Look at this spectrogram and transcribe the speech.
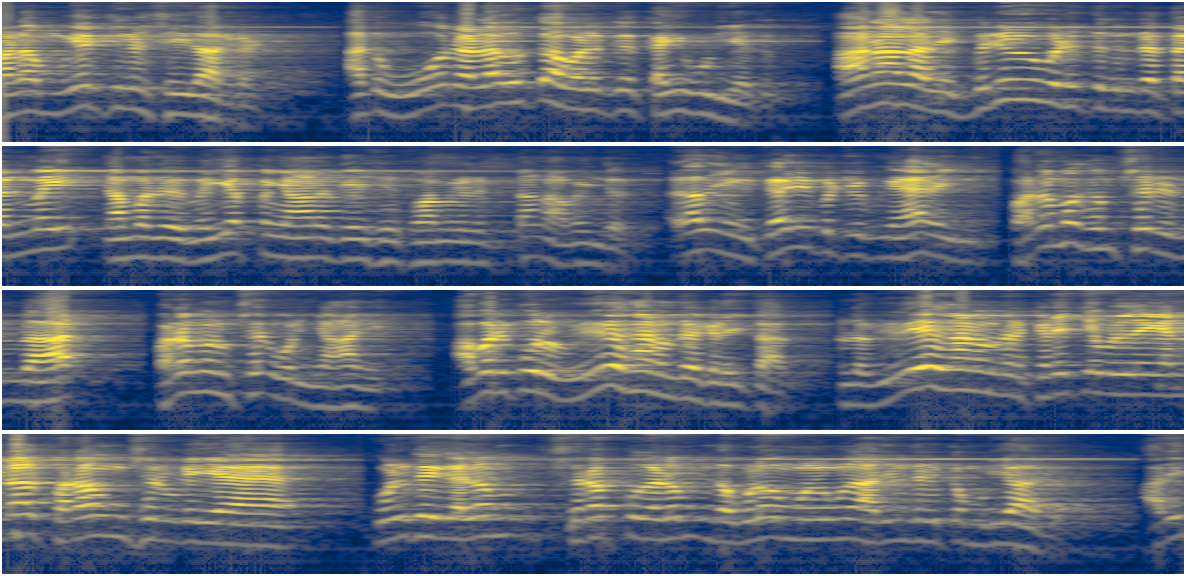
பல முயற்சிகள் செய்தார்கள். அது ஓரளவுக்கு அவளுக்கு கைகூடியது ஆனால் அதை விரிவுபடுத்துகின்ற தன்மை நமது மெய்யப்ப ஞான தேசிய சுவாமிகளுக்கு தான் அமைந்தது. அதாவது நீங்கள் கேள்விப்பட்டிருப்பீங்க பரமஹம்சர் இருந்தார். பரமஹம்சர் ஒரு ஞானி. அவருக்கு ஒரு விவேகானந்தர் கிடைத்தார். அந்த விவேகானந்தர் கிடைக்கவில்லை என்றால் பரமஹம்சருடைய கொள்கைகளும் சிறப்புகளும் இந்த உலகம் முழுவதும் அறிந்திருக்க முடியாது. அதை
